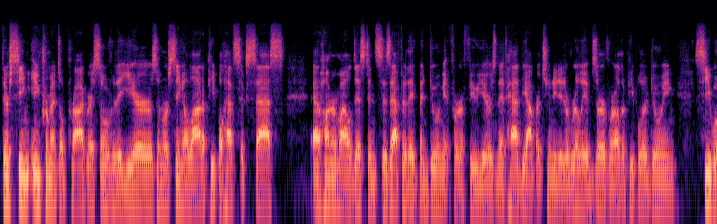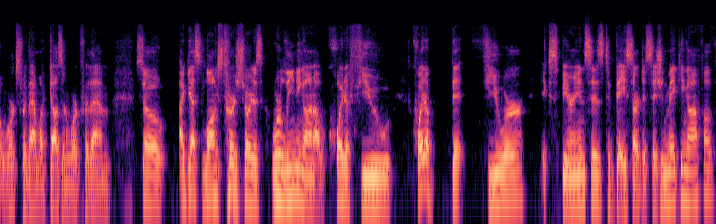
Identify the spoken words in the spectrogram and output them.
they're seeing incremental progress over the years. And we're seeing a lot of people have success at 100 mile distances after they've been doing it for a few years and they've had the opportunity to really observe what other people are doing, see what works for them, what doesn't work for them. So I guess long story short is we're leaning on a quite a few, quite a bit fewer experiences to base our decision making off of.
